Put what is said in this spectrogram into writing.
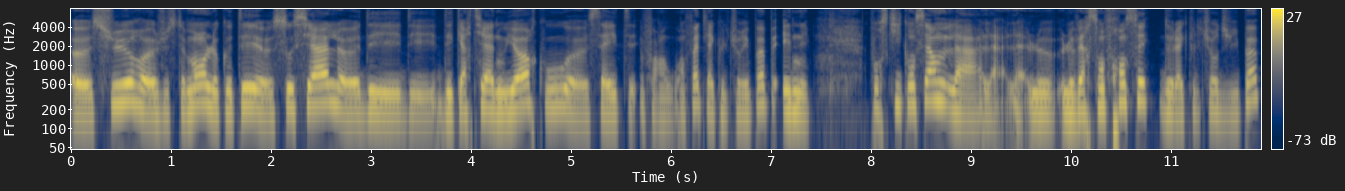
euh, sur euh, justement le côté social des, des, quartiers à New York où ça a été, enfin où en fait la culture hip-hop est née. Pour ce qui concerne la, le, versant français de la culture du hip-hop,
